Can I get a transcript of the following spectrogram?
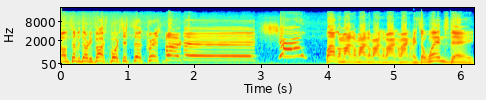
on 730 Fox Sports. It's the Chris Vernon Show. Welcome, welcome, welcome, welcome, welcome, welcome. It's a Wednesday,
